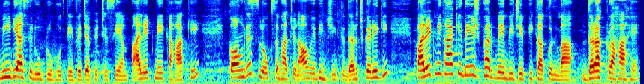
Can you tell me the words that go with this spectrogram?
मीडिया से रूबरू होते हुए डिप्टी सीएम पायलट ने कहा कि कांग्रेस लोकसभा चुनाव में भी जीत दर्ज करेगी। पायलट ने कहा कि देश भर में बीजेपी का कुनबा दरक रहा है।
